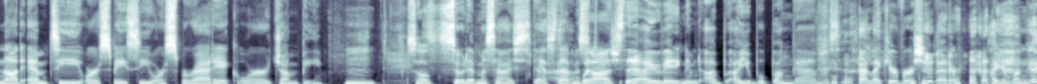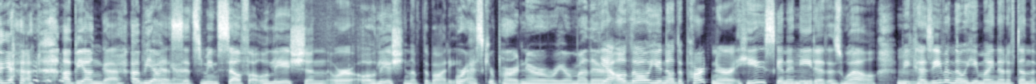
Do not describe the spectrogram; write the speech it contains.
not empty or spacey or sporadic or jumpy. So So that massage. the- Yes, that uh, what- massage. what's the Ayurvedic name? Ab- massage? I like your version better. Ayurvanga? yeah, abhyanga. Abhyanga. Yes, it means self-oleation or oleation of the body. Or ask your partner or your mother. yeah, or- although you know the partner, he's going to need Mm. it as well because even though he might not have done the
